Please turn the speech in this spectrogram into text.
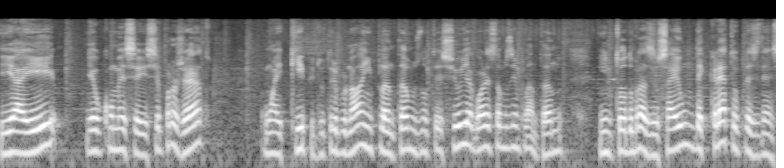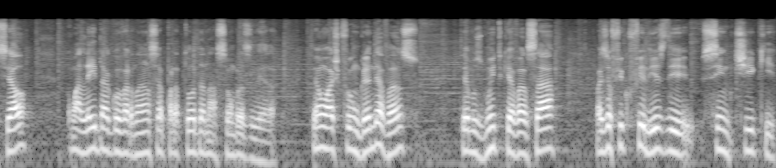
E aí eu comecei esse projeto com a equipe do tribunal, implantamos no TCU e agora estamos implantando em todo o Brasil. Saiu um decreto presidencial com a lei da governança para toda a nação brasileira. Então eu acho que foi um grande avanço, temos muito que avançar, mas eu fico feliz de sentir que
